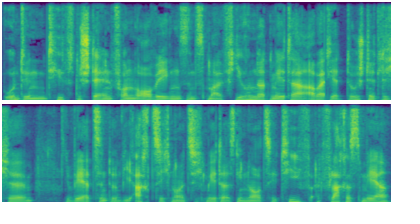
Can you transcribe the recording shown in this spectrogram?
und den tiefsten Stellen von Norwegen sind es mal 400 Meter, aber der durchschnittliche Wert sind irgendwie 80, 90 Meter ist die Nordsee tief, ein flaches Meer.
